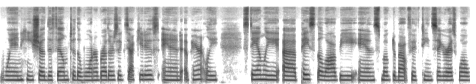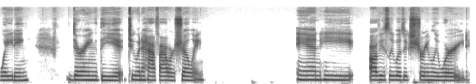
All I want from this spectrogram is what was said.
when he showed the film to the Warner Brothers executives, and apparently, Stanley uh, paced the lobby and smoked about 15 cigarettes while waiting during the two and a half hour showing. And he obviously was extremely worried.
